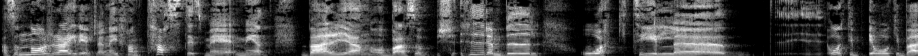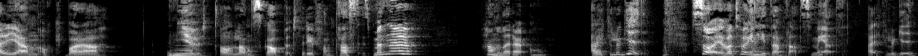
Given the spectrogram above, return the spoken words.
Alltså norra Grekland är ju fantastiskt med, med bergen och bara så hyr en bil, åk till, eh, åk, i- åk i bergen och bara njut av landskapet för det är fantastiskt. Men nu handlar det om arkeologi. Så jag var tvungen att hitta en plats med arkeologi.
